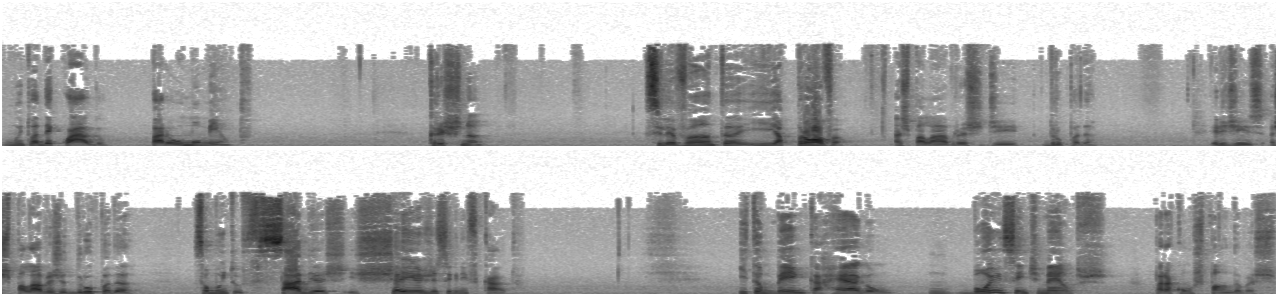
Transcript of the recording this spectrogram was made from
muito adequado para o momento. Krishna se levanta e aprova as palavras de Drúpada. Ele diz: as palavras de Drúpada são muito sábias e cheias de significado. E também carregam bons sentimentos para com os pândavas.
